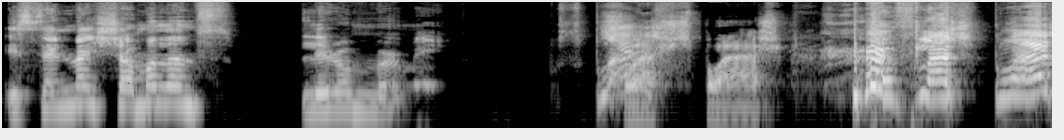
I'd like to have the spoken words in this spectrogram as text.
is M. Night Shyamalan's Little Mermaid. Splash slash splash. slash splash.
